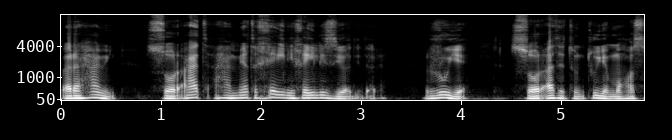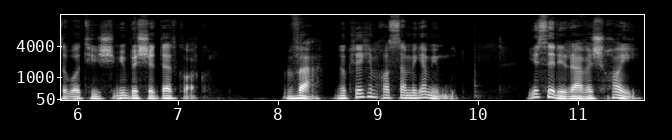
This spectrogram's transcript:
برای همین سرعت اهمیت خیلی خیلی زیادی داره. روی سرعتتون توی محاسباتی شیمی به شدت کار کنید. و نکته که می‌خواستم بگم این بود. یه سری روش هایی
